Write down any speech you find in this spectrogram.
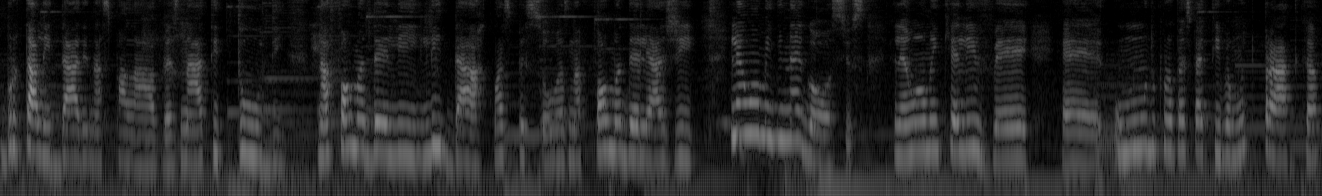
brutalidade nas palavras, na atitude, na forma dele lidar com as pessoas, na forma dele agir. Ele é um homem de negócios. Ele é um homem que ele vê é, o mundo por uma perspectiva muito prática.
